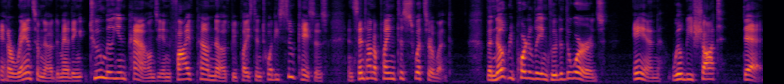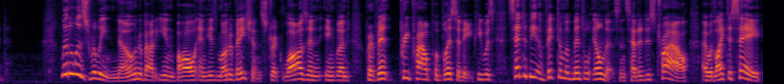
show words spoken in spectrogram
and a ransom note demanding two million pounds in five-pound notes be placed in 20 suitcases and sent on a plane to Switzerland. The note reportedly included the words, Anne will be shot dead. Little is really known about Ian Ball and his motivations. Strict laws in England prevent pretrial publicity. He was said to be a victim of mental illness and said at his trial, I would like to say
